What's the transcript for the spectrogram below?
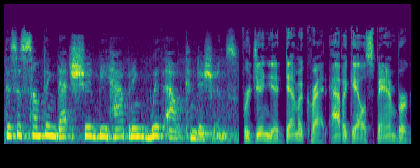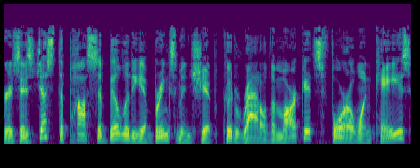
This is something that should be happening without conditions. Virginia Democrat Abigail Spanberger says just the possibility possibility of brinksmanship could rattle the markets, 401ks,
